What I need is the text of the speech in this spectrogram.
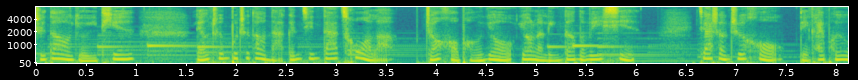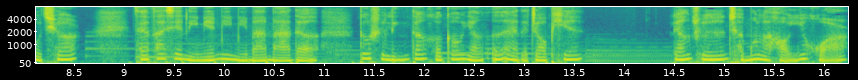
直到有一天，梁纯不知道哪根筋搭错了，找好朋友要了铃铛的微信，加上之后点开朋友圈，才发现里面密密麻麻的都是铃铛和高阳恩爱的照片。梁纯沉默了好一会儿，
